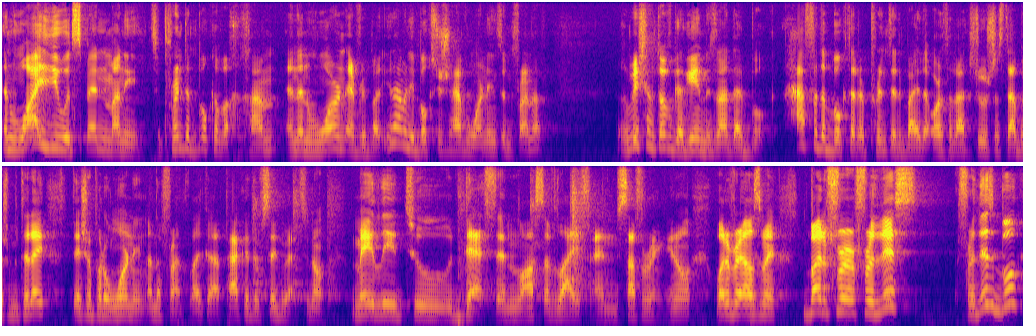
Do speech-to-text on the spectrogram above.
And why you would spend money to print a book of a chacham and then warn everybody. You know how many books you should have warnings in front of? Rabbi Shem Tov Gagin is not that book. Half of the book that are printed by the Orthodox Jewish establishment today, they should put a warning on the front, like a package of cigarettes. You know, may lead to death and loss of life and suffering. You know, whatever else may. But for, for this for this book,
